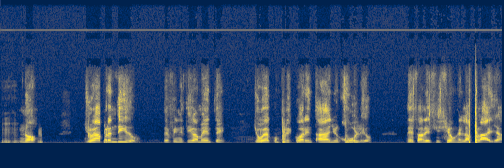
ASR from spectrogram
No. Yo he aprendido, definitivamente, yo voy a cumplir 40 años en julio de esa decisión en la playa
